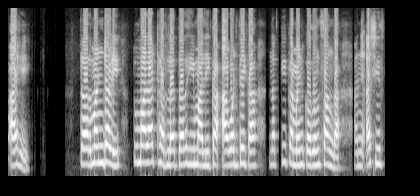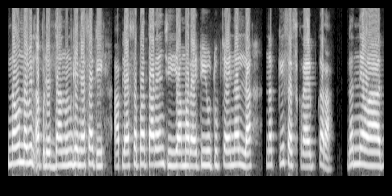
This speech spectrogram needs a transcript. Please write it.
आहे. तर मंडळी, तुम्हाला ठरलं तर ही मालिका आवडते का? नक्की कमेंट करून सांगा आणि अशीच नवनवीन अपडेट जाणून घेण्यासाठी आपल्या सपरताऱ्यांची या मराठी यूट्यूब चॅनलला नक्की सबस्क्राईब करा. धन्यवाद.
